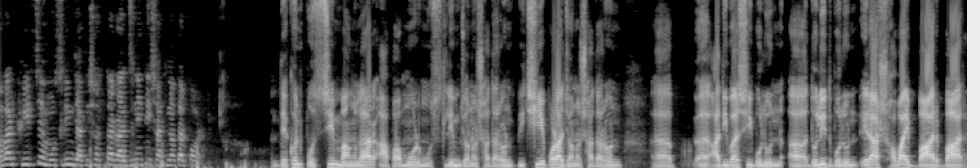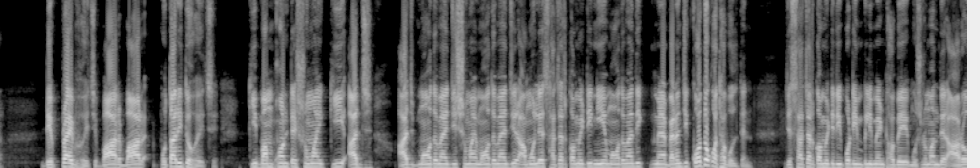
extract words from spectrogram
আবার ফিরছে মুসলিম জাতিসত্তার রাজনীতি স্বাধীনতার পর? দেখুন, পশ্চিম বাংলার আপামোর মুসলিম জনসাধারণ, পিছিয়ে পড়া জনসাধারণ আদিবাসী বলুন দলিত বলুন, এরা সবাই বারবার ডেপ্রাইভ হয়েছে বারবার প্রতারিত হয়েছে। কি বামফ্রন্টের সময়, কি আজ আজ মমতা ব্যানার্জির সময়, মমতা ব্যানার্জির আমলে সাচার কমিটি নিয়ে মমতা ব্যানার্জি ব্যানার্জি কত কথা বলতেন, যে সাচার কমিটি রিপোর্ট ইমপ্লিমেন্ট হবে, মুসলমানদের আরও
